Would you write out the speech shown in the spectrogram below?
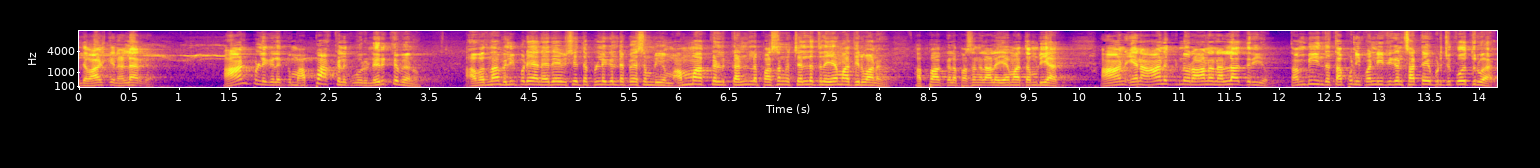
இந்த வாழ்க்கை நல்லா இருக்கு ஆண் பிள்ளைகளுக்கும் அப்பாக்களுக்கு ஒரு நெருக்கம் வேணும். அவன் தான் வெளிப்படையாக நிறைய விஷயத்த பிள்ளைகள்கிட்ட பேச முடியும். அம்மாக்கள் கண்ணில் பசங்க செல்லத்தில் ஏமாத்திடுவானுங்க. அப்பாக்களை பசங்களால் ஏமாற்ற முடியாது. ஆண் ஏன்னா ஆணுக்கு இன்னொரு ஆணை நல்லா தெரியும். தம்பி இந்த தப்பு நீ பண்ணிட்டு இருக்கேன்னு சட்டையை பிடிச்சி கோத்துருவார்.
